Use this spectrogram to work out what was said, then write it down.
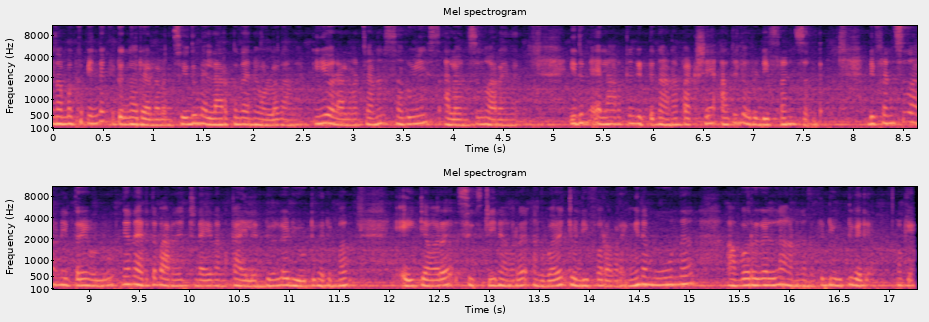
നമുക്ക് പിന്നെ കിട്ടുന്ന ഒരു അലവൻസ് ഇതും എല്ലാവർക്കും തന്നെ ഉള്ളതാണ്. ഈ ഒരു അലവൻസാണ് സർവീസ് അലവൻസ് എന്ന് പറയുന്നത്. ഇതും എല്ലാവർക്കും കിട്ടുന്നതാണ്. പക്ഷേ അതിലൊരു ഡിഫറൻസ് ഉണ്ട്. ഡിഫറൻസ് എന്ന് പറഞ്ഞാൽ ഇത്രയേ ഉള്ളൂ. ഞാൻ നേരത്തെ പറഞ്ഞിട്ടുണ്ടായി നമുക്ക് ഐലൻഡുകളിൽ ഡ്യൂട്ടി വരുമ്പം എയ്റ്റ് അവർ സിക്സ്റ്റീൻ അവർ അതുപോലെ ട്വന്റി ഫോർ അവർ ഇങ്ങനെ മൂന്ന് അവറുകളിലാണ് നമുക്ക് ഡ്യൂട്ടി വരിക. ഓക്കെ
